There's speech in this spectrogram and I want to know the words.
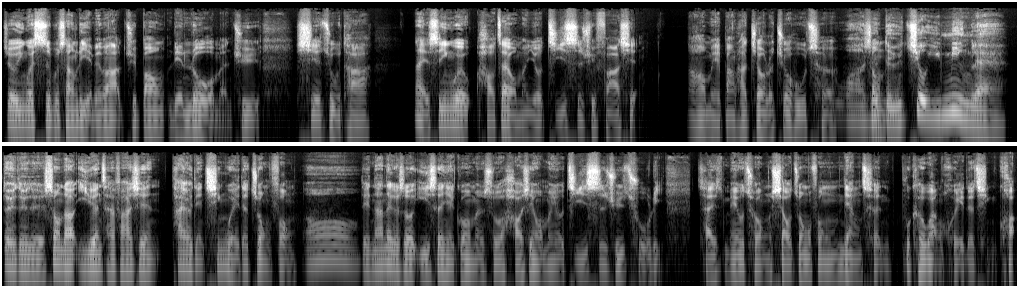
就因为施不上力，也没办法去帮联络我们去协助她。那也是因为好在我们有及时去发现。然后我们也帮他叫了救护车，哇，就等于救一命嘞！对对对，送到医院才发现他有点轻微的中风。哦，对，那那个时候医生也跟我们说，好险我们有及时去处理，才没有从小中风酿成不可挽回的情况。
